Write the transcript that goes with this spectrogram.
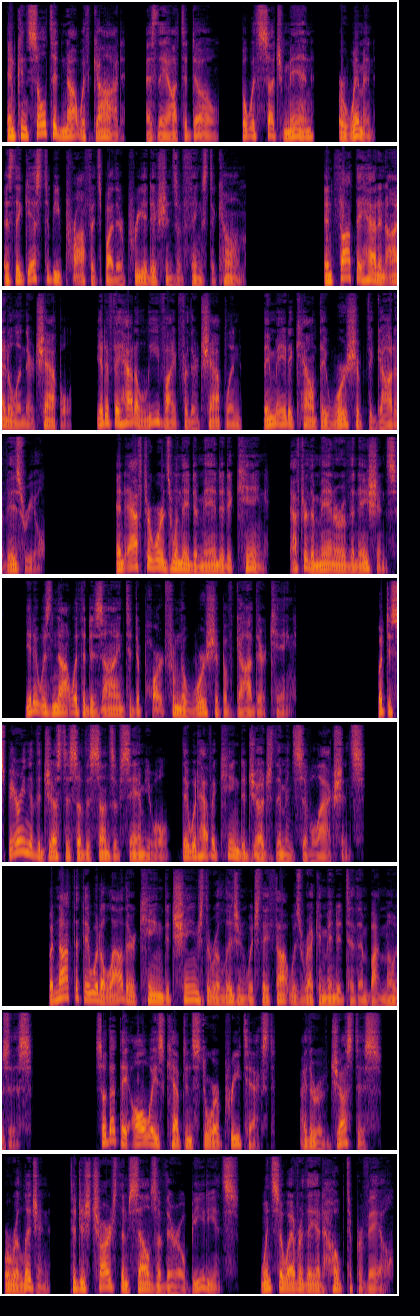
And consulted not with God, as they ought to do, but with such men, or women, as they guessed to be prophets by their predictions of things to come. And thought they had an idol in their chapel, Yet if they had a Levite for their chaplain, they made account they worshipped the God of Israel. And afterwards when they demanded a king, after the manner of the nations, yet it was not with a design to depart from the worship of God their king. But despairing of the justice of the sons of Samuel, they would have a king to judge them in civil actions. But not that they would allow their king to change the religion which they thought was recommended to them by Moses. So that they always kept in store a pretext, either of justice or religion, to discharge themselves of their obedience, whensoever they had hoped to prevail.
